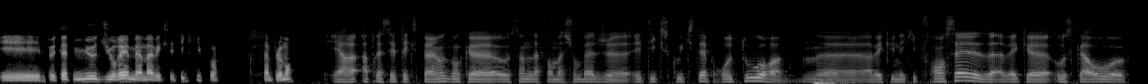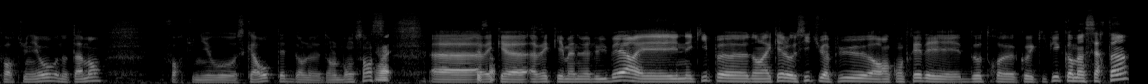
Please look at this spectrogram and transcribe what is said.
et peut-être mieux durer même avec cette équipe, quoi, simplement. Et après cette expérience donc euh, au sein de la formation belge euh, Ethics Quickstep, retour avec une équipe française, avec Oscaro Fortunio notamment. Fortunio Oscaro peut-être dans le, dans le bon sens, avec, avec Emmanuel Hubert et une équipe dans laquelle aussi tu as pu rencontrer d'autres coéquipiers comme un certain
